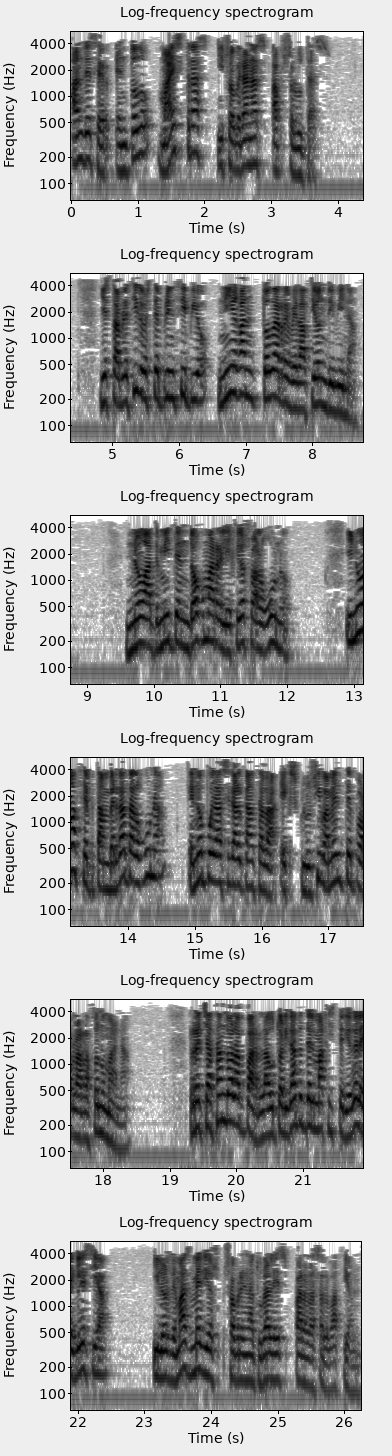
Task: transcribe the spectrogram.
han de ser en todo maestras y soberanas absolutas. Y establecido este principio, niegan toda revelación divina, no admiten dogma religioso alguno, y no aceptan verdad alguna que no pueda ser alcanzada exclusivamente por la razón humana, rechazando a la par la autoridad del magisterio de la Iglesia y los demás medios sobrenaturales para la salvación.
